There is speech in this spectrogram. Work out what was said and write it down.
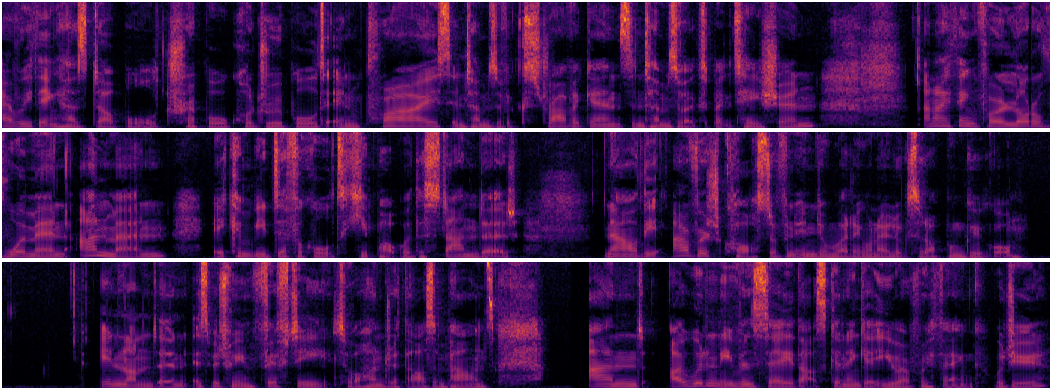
Everything has doubled, tripled, quadrupled in price, in terms of extravagance, in terms of expectation. And I think for a lot of women and men, it can be difficult to keep up with the standard. Now, the average cost of an Indian wedding, when I looked it up on Google, in London is between 50 to 100,000 pounds. And I wouldn't even say that's going to get you everything, would you?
